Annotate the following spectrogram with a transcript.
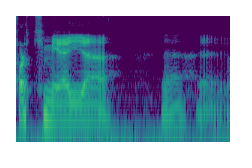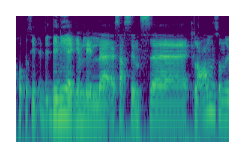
folk med i eh, eh, håper å si din egen lille Assassins-klan. eh, som du,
